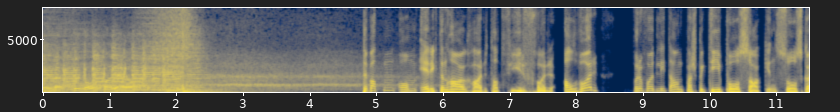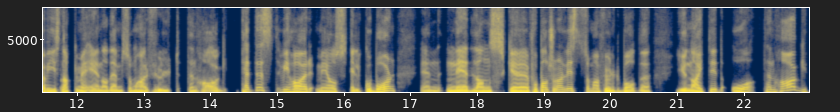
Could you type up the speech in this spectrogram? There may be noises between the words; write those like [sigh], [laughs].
believe. Debatten om Erik Den Haag har tatt fyr for alvor. For å få et litt annet perspektiv på saken, så skal vi snakke med en av dem som har fulgt Den Haag tettest. Vi har med oss Elko Born, en nederlandsk eh, fotballjournalist som har fulgt både United og Den Hag.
